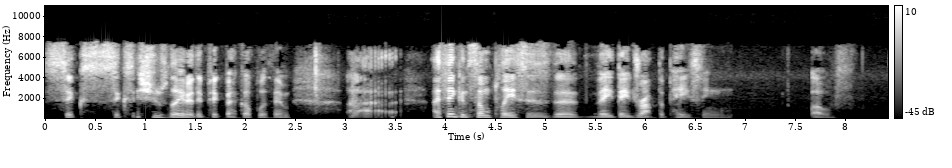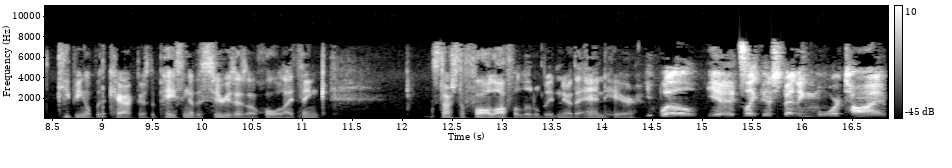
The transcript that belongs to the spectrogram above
Six, six issues later, they pick back up with him. Uh, I think in some places the, they, they drop the pacing of keeping up with characters. The pacing of the series as a whole, I think, starts to fall off a little bit near the end here. Well, yeah, it's like they're spending more time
